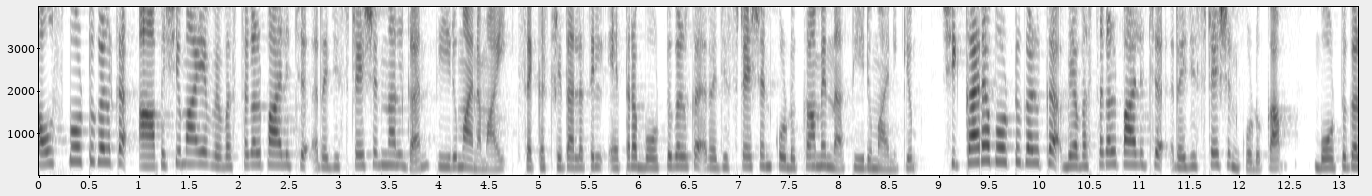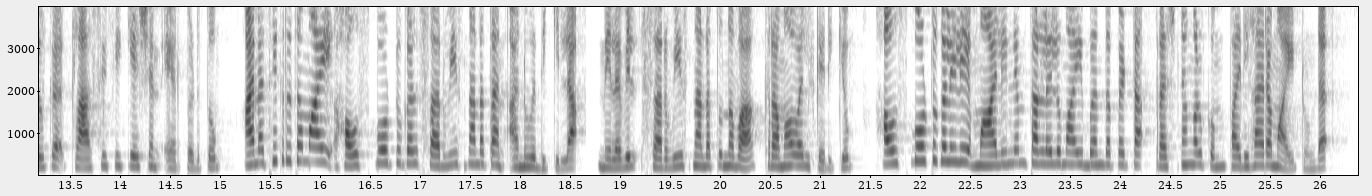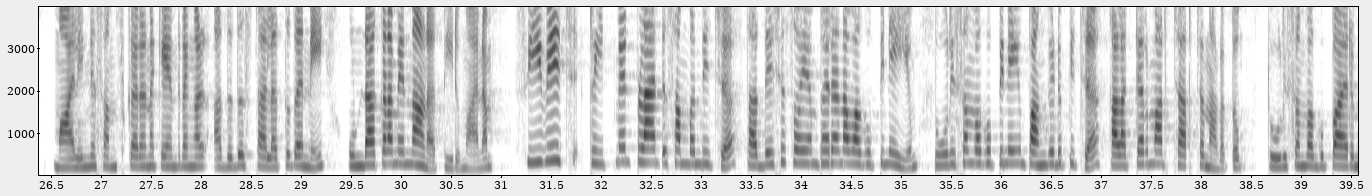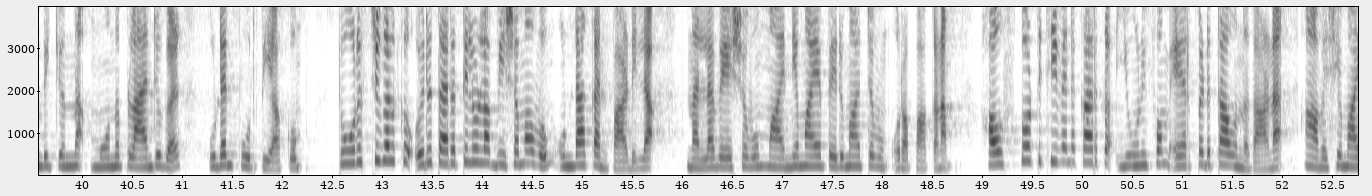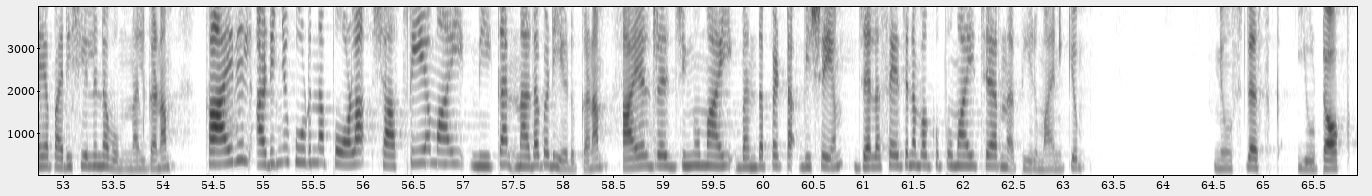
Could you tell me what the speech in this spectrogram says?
House ബോട്ടുകൾക്ക് ആവശ്യമായ വ്യവസ്ഥകൾ പാലിച്ച് രജിസ്ട്രേഷൻ നൽകാൻ തീരുമാനമായി. സെക്രട്ടറി തലത്തിൽ എത്ര ബോട്ടുകൾക്ക് രജിസ്ട്രേഷൻ കൊടുക്കാമെന്ന് തീരുമാനിക്കും. ശിക്കാര ബോട്ടുകൾക്ക് വ്യവസ്ഥകൾ പാലിച്ച് രജിസ്ട്രേഷൻ കൊടുക്കാം. ബോട്ടുകൾക്ക് ക്ലാസിഫിക്കേഷൻ ഏർപ്പെടുത്തും. അനധികൃതമായി ഹൗസ് ബോട്ടുകൾ സർവീസ് നടത്താൻ അനുവദിക്കില്ല. നിലവിൽ സർവീസ് നടത്തുന്നവ ക്രമവൽക്കരിക്കും. ഹൗസ് ബോട്ടുകളിലെ മാലിന്യം തള്ളലുമായി ബന്ധപ്പെട്ട പ്രശ്നങ്ങൾക്കും പരിഹാരമായിട്ടുണ്ട്. മാലിന്യ സംസ്കരണ കേന്ദ്രങ്ങൾ അതത് സ്ഥലത്ത് തന്നെ ഉണ്ടാക്കണമെന്നാണ് തീരുമാനം. സീവേജ് ട്രീറ്റ്മെന്റ് പ്ലാന്റ് സംബന്ധിച്ച് തദ്ദേശ സ്വയംഭരണ വകുപ്പിനെയും ടൂറിസം വകുപ്പിനെയും പങ്കെടുപ്പിച്ച് കളക്ടർമാർ ചർച്ച നടത്തും. ടൂറിസം വകുപ്പ് ആരംഭിക്കുന്ന മൂന്ന് പ്ലാന്റുകൾ ഉടൻ പൂർത്തിയാക്കും. ടൂറിസ്റ്റുകൾക്ക് ഒരു തരത്തിലുള്ള വിഷമവും ഉണ്ടാക്കാൻ പാടില്ല. നല്ല വേഷവും മാന്യമായ പെരുമാറ്റവും ഉറപ്പാക്കണം. ഹൗസ് ബോട്ട് ജീവനക്കാർക്ക് യൂണിഫോം ഏർപ്പെടുത്താവുന്നതാണ്. ആവശ്യമായ പരിശീലനവും നൽകണം. കായലിൽ അടിഞ്ഞുകൂടുന്ന പോള ശാസ്ത്രീയമായി നീക്കാൻ നടപടിയെടുക്കണം. കായൽ ഡ്രഡ്ജിങ്ങുമായി ബന്ധപ്പെട്ട വിഷയം ജലസേചന വകുപ്പുമായി ചേർന്ന് തീരുമാനിക്കും. News desk you talk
